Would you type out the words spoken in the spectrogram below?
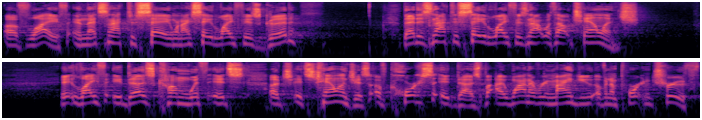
of life. And that's not to say, when I say life is good, that is not to say life is not without challenge. It, life, it does come with its, uh, its challenges. Of course it does. But I want to remind you of an important truth.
